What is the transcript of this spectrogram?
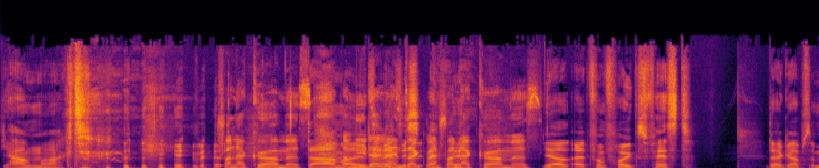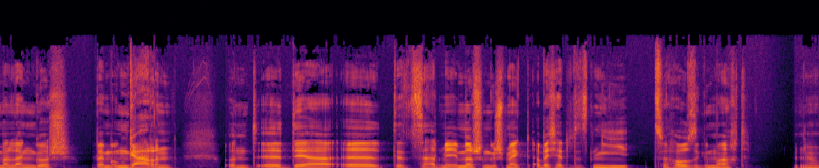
Jahrmarkt. Von der Kirmes. Damals. Am Niederrhein sagt man von der Kirmes. Ja, äh, vom Volksfest. Da gab es immer Langosch beim Ungarn. Und äh, der, äh, das hat mir immer schon geschmeckt, aber ich hätte das nie zu Hause gemacht. Ja.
